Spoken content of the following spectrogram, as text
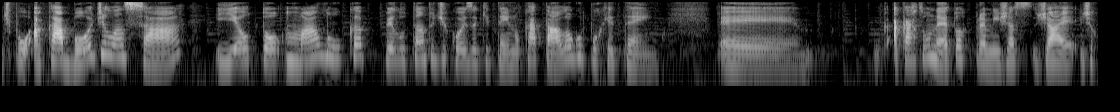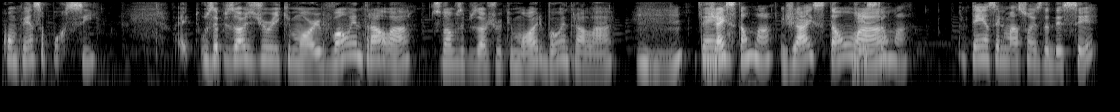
tipo, acabou de lançar e eu tô maluca pelo tanto de coisa que tem no catálogo, porque tem. é, a Cartoon Network, pra mim, já, já, é- já compensa por si. Os episódios de Rick e Morty vão entrar lá. Os novos episódios de Rick e Morty vão entrar lá. Tem. Já estão lá. Já estão lá. Já estão lá. Tem as animações da DC,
